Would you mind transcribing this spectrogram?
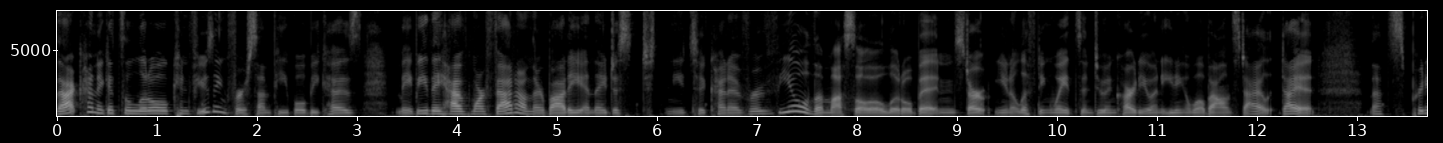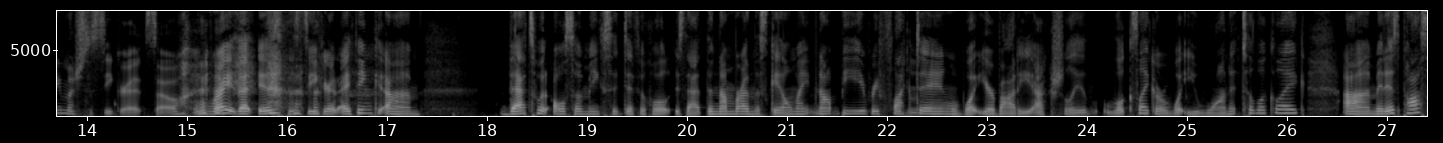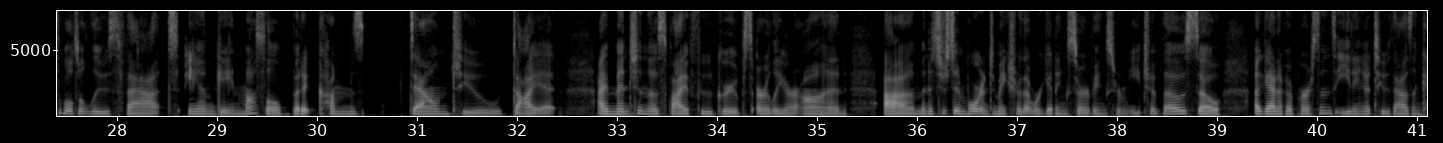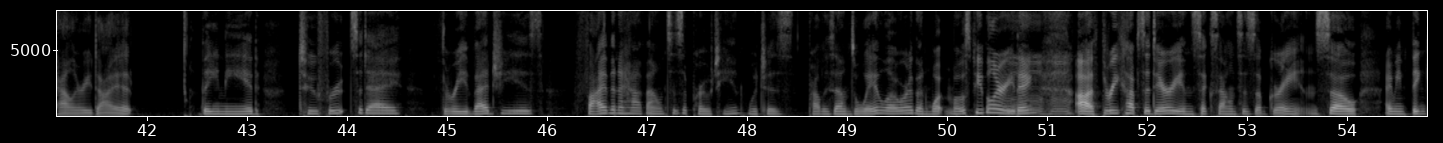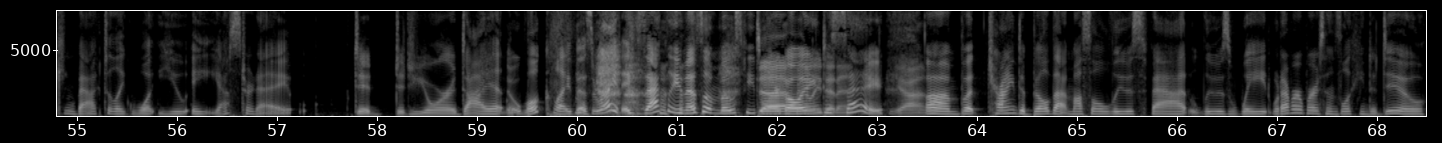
that kind of gets a little confusing for some people because maybe they have more fat on their body and they just need to kind of reveal the muscle a little bit and start, you know, lifting weights and doing cardio and eating a well balanced diet. That's pretty much the secret. So right, that is the secret. I think um that's what also makes it difficult is that the number on the scale might not be reflecting what your body actually looks like or what you want it to look like. Um, it is possible to lose fat and gain muscle, but it comes down to diet. I mentioned those five food groups earlier on. Um, and it's just important to make sure that we're getting servings from each of those. So, again, if a person's eating a 2,000 calorie diet, they need two fruits a day, three veggies, five and a half ounces of protein, which is probably sounds way lower than what most people are eating, Mhm. uh, three cups of dairy, and six ounces of grains. So, I mean, thinking back to like what you ate yesterday. Did did your diet Nope. look like this? Right, exactly, and that's what most people are going to didn't. say. Yeah. Um, but trying to build that muscle, lose fat, lose weight, whatever a person's looking to do,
